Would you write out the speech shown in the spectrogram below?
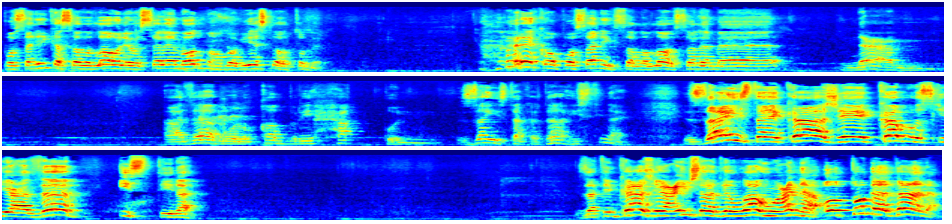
poslanika sallallahu alaihi wa sallam odmah obavijestila o tome. Rekao poslanik sallallahu sallame, naam, azabu al-qabri haqqun. Zaista kaže, da, istina je. Zaista je, kaže, kaburski azab, istina. Zatim kaže Aisha radijallahu anha, od toga dana,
